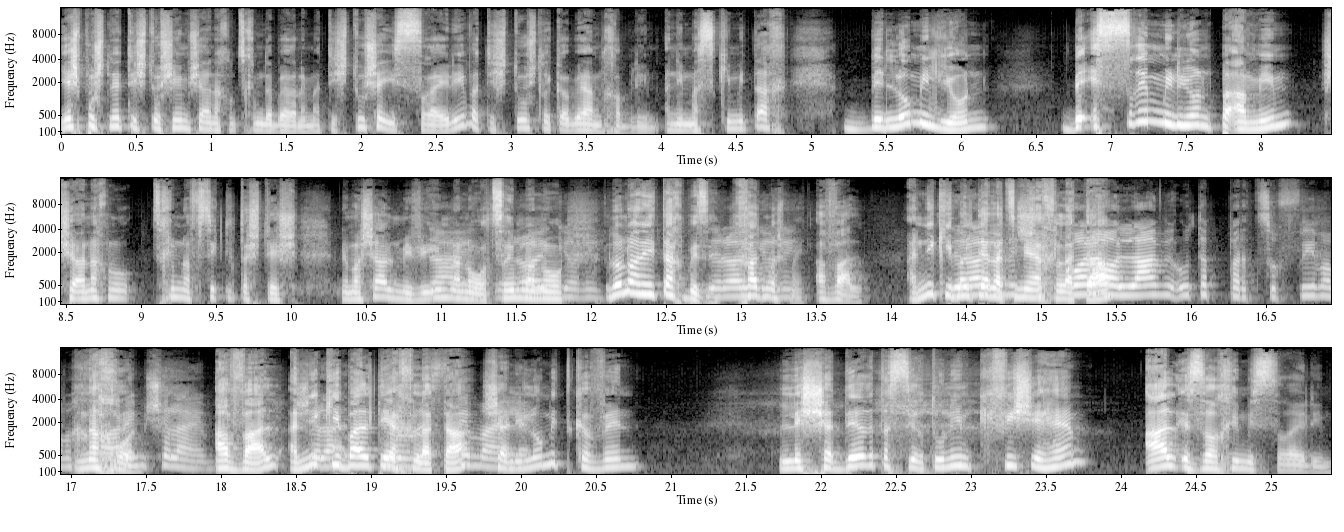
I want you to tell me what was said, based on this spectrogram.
יש פה שני טשטושים שאנחנו צריכים לדבר עליהם. הטשטוש הישראלי והטשטוש לגבי המחבלים. אני מסכים איתך בלא מיליון, ב-20 מיליון פעמים שאנחנו צריכים להפסיק לטשטש. למשל, מביאים די, לנו, זה עוצרים לא לנו... הגיוני. לא, לא, אני איתך בזה, זה לא חד הגיוני. משמעית. אבל, אני זה קיבלתי לא על הגיוני עצמי שכל החלטה... העולם יראו את הפרצופים המכוערים נכון. שלהם. אבל אני קיבלתי החלטה האלה. שאני לא מתכוון לשדר את הסרטונים כפי שהם על אזרחים ישראלים.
